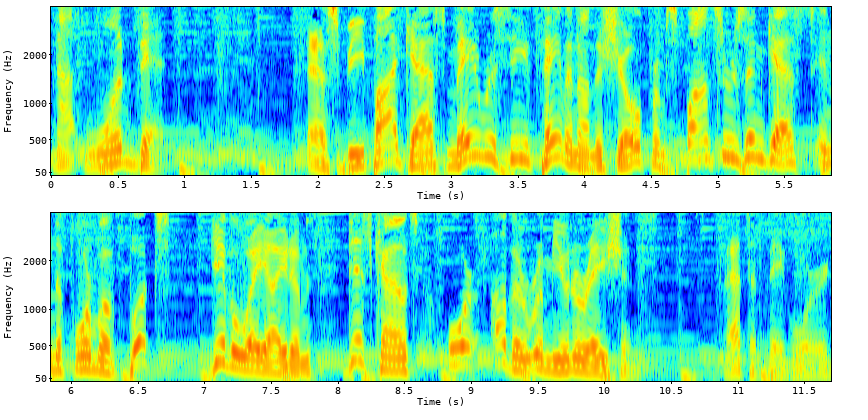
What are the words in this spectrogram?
not one bit. SB Podcasts may receive payment on the show from sponsors and guests in the form of books, giveaway items, discounts, or other remunerations. That's a big word.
